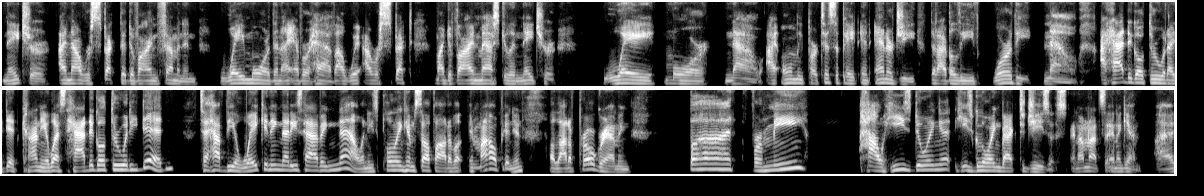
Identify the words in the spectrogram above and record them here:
nature. I now respect the divine feminine way more than I ever have. I, I respect my divine masculine nature way more now. I only participate in energy that I believe worthy now. I had to go through what I did. Kanye West had to go through what he did to have the awakening that he's having now. And he's pulling himself out of, in my opinion, a lot of programming. But for me, how he's doing it, he's going back to Jesus. And I'm not saying, again, I,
